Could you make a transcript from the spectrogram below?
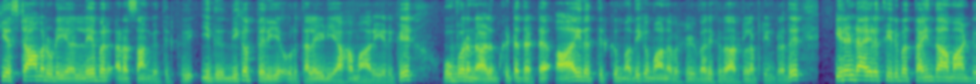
கியஸ்டாமருடைய லேபர் அரசாங்கத்திற்கு இது மிகப்பெரிய ஒரு தலையடியாக மாறியிருக்கு. ஒவ்வொரு நாளும் கிட்டத்தட்ட ஆயிரத்திற்கும் அதிகமானவர்கள் வருகிறார்கள் அப்படின்றது. இரண்டாயிரத்தி இருபத்தி ஐந்தாம் ஆண்டு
